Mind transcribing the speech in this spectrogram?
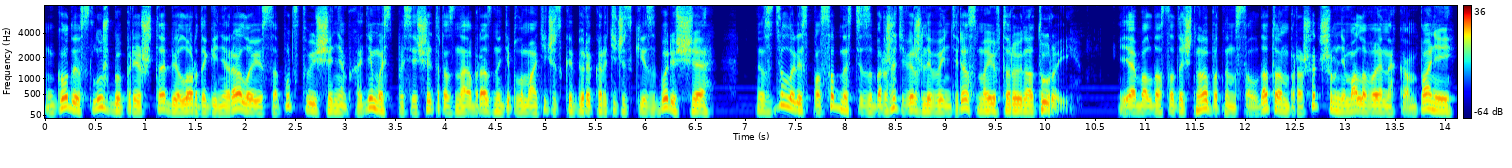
Годы службы при штабе лорда-генерала и сопутствующая необходимость посещать разнообразные дипломатическо-бюрократические сборища сделали способность изображать вежливый интерес моей второй натурой. Я был достаточно опытным солдатом, прошедшим немало военных кампаний,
